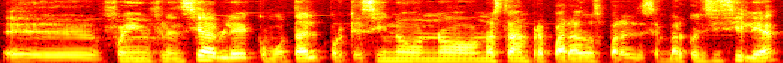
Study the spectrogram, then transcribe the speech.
eh, fue influenciable como tal, porque si no, no, no estaban preparados para el desembarco en Sicilia,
